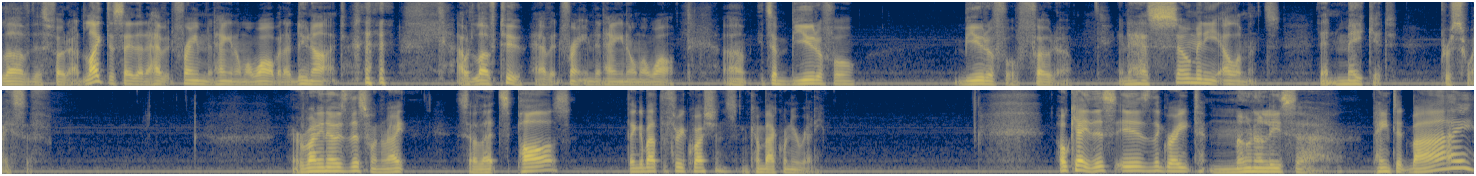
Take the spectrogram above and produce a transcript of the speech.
love this photo. I'd like to say that I have it framed and hanging on my wall, but I do not. I would love to have it framed and hanging on my wall. Um, it's a beautiful, beautiful photo, and it has so many elements that make it persuasive. Everybody knows this one, right? So let's pause, think about the three questions, and come back when you're ready. Okay, this is the great Mona Lisa, painted by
